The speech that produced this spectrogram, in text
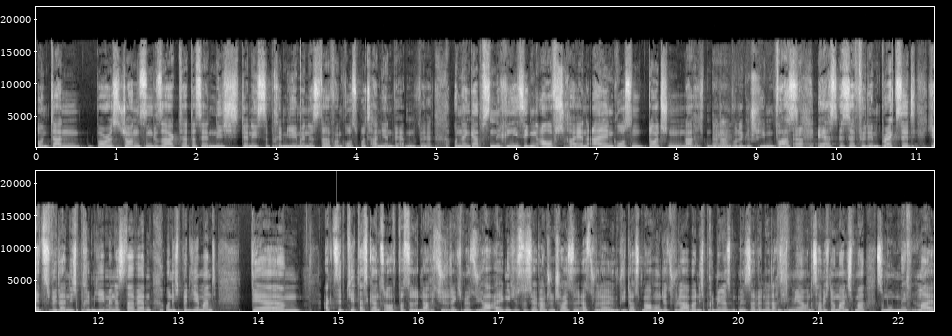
und dann Boris Johnson gesagt hat, dass er nicht der nächste Premierminister von Großbritannien werden will. Und dann gab es einen riesigen Aufschrei in allen großen deutschen Nachrichtenblättern, wurde geschrieben, was? Ja. Erst ist er für den Brexit, jetzt will er nicht Premierminister werden. Und ich bin jemand, der ähm, akzeptiert das ganz oft, was so die Nachrichten steht. Da denke ich mir so, ja, eigentlich ist das ja ganz schön scheiße. Erst will er irgendwie das machen und jetzt will er aber nicht Premierminister werden. Da dachte ich mir, und das habe ich noch manchmal, so Moment mal,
